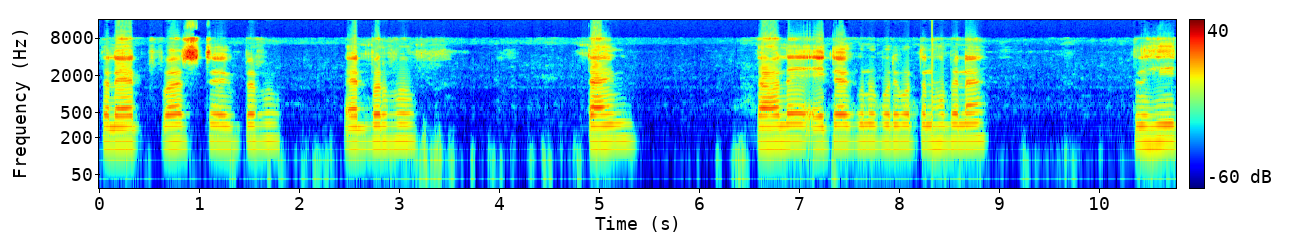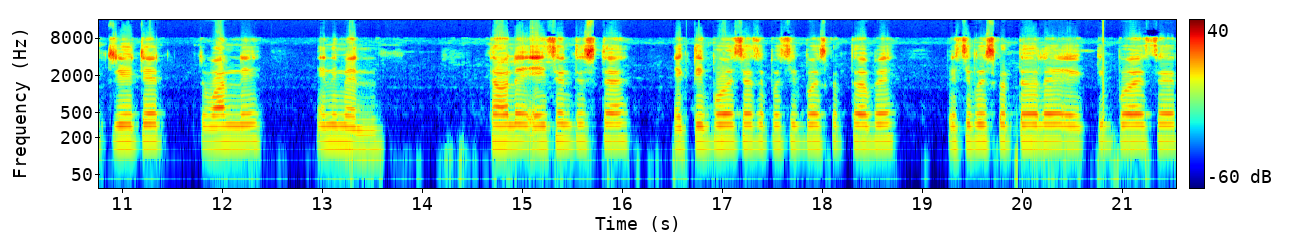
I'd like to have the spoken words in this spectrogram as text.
তাহলে at first adverb of time তাহলে এটা কোনো পরিবর্তন হবে না। হি ক্রিয়েটেড ওয়ানলি অ্যানিমেল তাহলে এই সেন্টেন্সটা একটি ভয়েস আছে পেসিভ ভয়েস করতে হবে। পেসিভ ভয়েস করতে হলে একটি ভয়েসের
